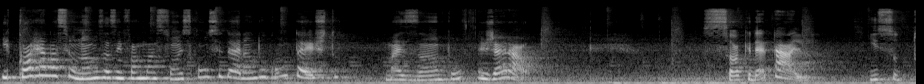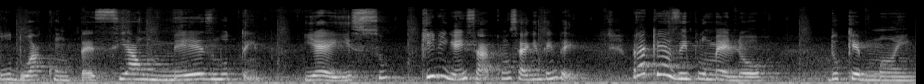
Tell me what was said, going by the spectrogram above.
e correlacionamos as informações considerando o contexto mais amplo e geral. Só que detalhe, isso tudo acontece ao mesmo tempo e é isso que ninguém sabe consegue entender. Para que exemplo melhor do que mãe,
